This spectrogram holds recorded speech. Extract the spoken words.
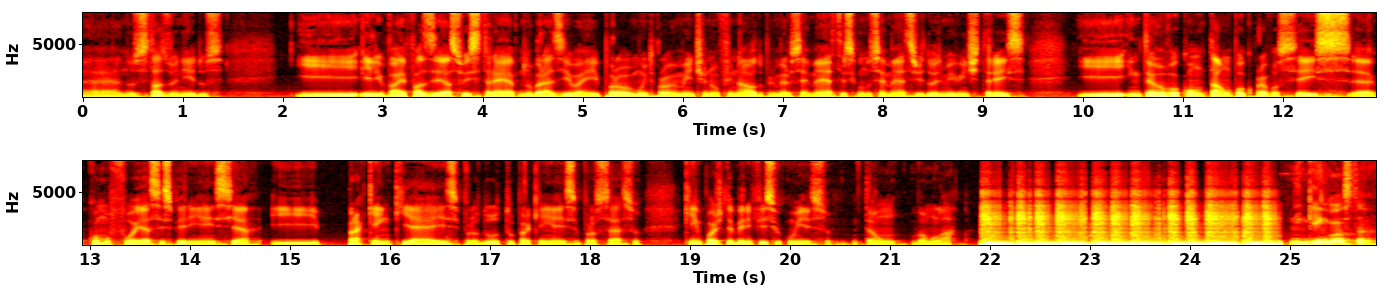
é, nos Estados Unidos. E ele vai fazer a sua estreia no Brasil aí, muito provavelmente no final do primeiro semestre, segundo semestre de 2023. E então eu vou contar um pouco para vocês é, como foi essa experiência e para quem que é esse produto, para quem é esse processo quem pode ter benefício com isso. Então, vamos lá. Ninguém gosta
